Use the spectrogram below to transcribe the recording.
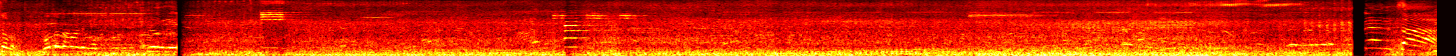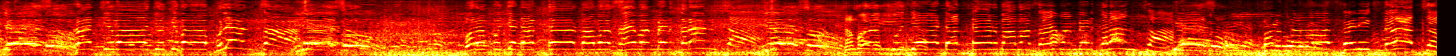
चलो बोलो फुल्यांचा परमपूज्य डॉक्टर बाबासाहेब आंबेडकरांचा परमपूज्य डॉक्टर बाबासाहेब आंबेडकरांचा सैनिक दलाचा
